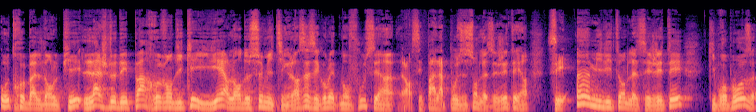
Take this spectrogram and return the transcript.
Autre balle dans le pied, l'âge de départ revendiqué hier lors de ce meeting. Alors ça c'est complètement fou. C'est alors c'est pas la position de la CGT, hein. c'est un militant de la CGT qui propose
